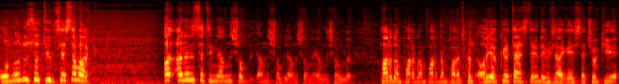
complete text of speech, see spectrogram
Bu onunu satayım sese bak. A- ananı satayım yanlış oldu. Yanlış oldu. Yanlış oldu. Yanlış oldu. Pardon pardon pardon pardon. O yakıyor testleri demiş arkadaşlar. Çok iyi.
